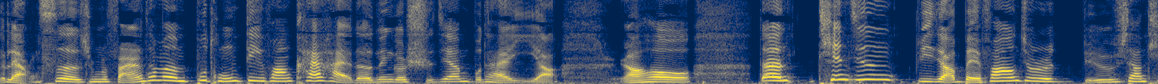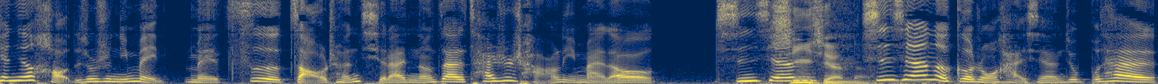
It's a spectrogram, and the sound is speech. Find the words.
两次什么，反正他们不同地方开海的那个时间不太一样。然后，但天津比较北方，就是比如像天津好的，就是你每每次早晨起来，你能在菜市场里买到新鲜、新鲜的、新鲜的各种海鲜，就不太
